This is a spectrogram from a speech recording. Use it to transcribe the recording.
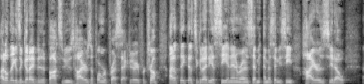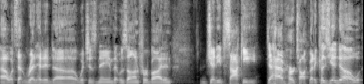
I don't think it's a good idea that Fox News hires a former press secretary for Trump. I don't think that's a good idea. CNN or MSNBC hires, you know, uh, what's that redheaded uh, witch's name that was on for Biden, Jenny Psaki, to have her talk about it because you know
